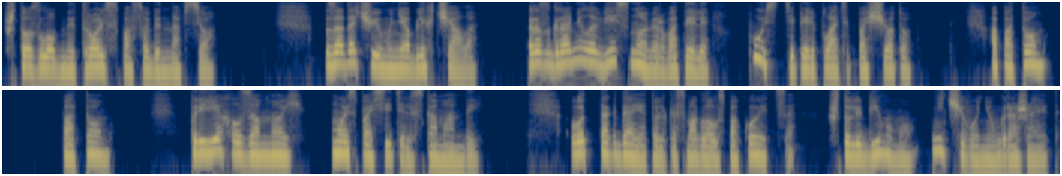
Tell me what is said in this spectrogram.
что злобный тролль способен на все. Задачу ему не облегчала. Разгромила весь номер в отеле, пусть теперь платит по счету. А потом, потом приехал за мной мой спаситель с командой. Вот тогда я только смогла успокоиться — что любимому ничего не угрожает.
